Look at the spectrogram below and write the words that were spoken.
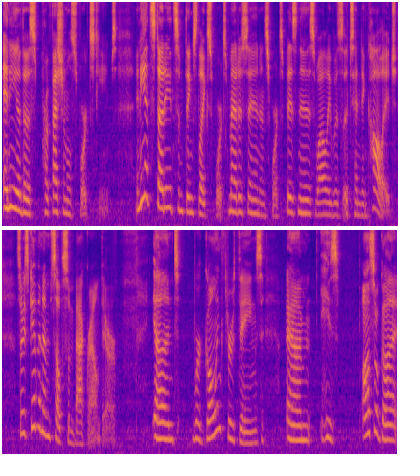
any of those professional sports teams. And he had studied some things like sports medicine and sports business while he was attending college. So he's given himself some background there. And we're going through things. Um, he's also got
